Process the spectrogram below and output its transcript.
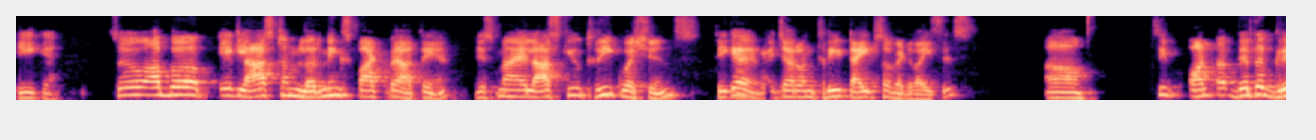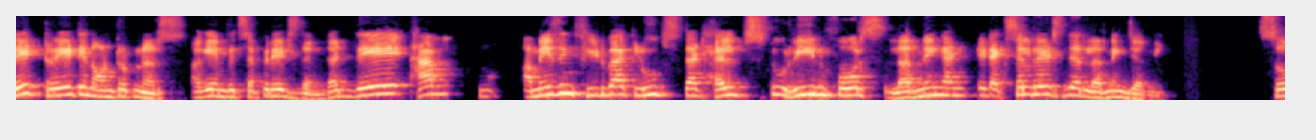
ठीक है सो so, अब एक लास्ट हम लर्निंग्स पार्ट पे आते हैं जिसमें आई लास्ट यू थ्री क्वेश्चंस ठीक है विच आर ऑन थ्री टाइप्स ऑफ एडवाइसेस see on, uh, there's a great trait in entrepreneurs again which separates them that they have amazing feedback loops that helps to reinforce learning and it accelerates their learning journey so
